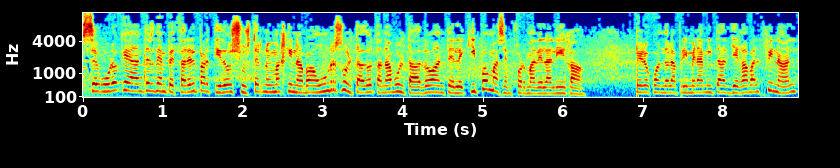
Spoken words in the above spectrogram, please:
Seguro que antes de empezar el partido Schuster no imaginaba un resultado tan abultado ante el equipo más en forma de la liga. Pero cuando la primera mitad llegaba al final,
